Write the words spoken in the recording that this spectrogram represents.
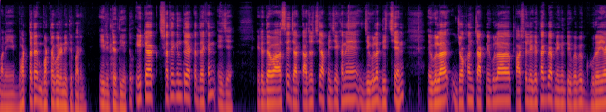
মানে ভর্তাটা ভর্তা করে নিতে পারেন এই লিডটা দিয়ে। তো এইটার সাথে কিন্তু একটা দেখেন এই যে এটা দেওয়া আছে। যার কাজ হচ্ছে আপনি যেখানে যেগুলা দিচ্ছেন এগুলা যখন চাটনিগুলা পাশে লেগে থাকবে আপনি কিন্তু এইভাবে ঘুরাইয়া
